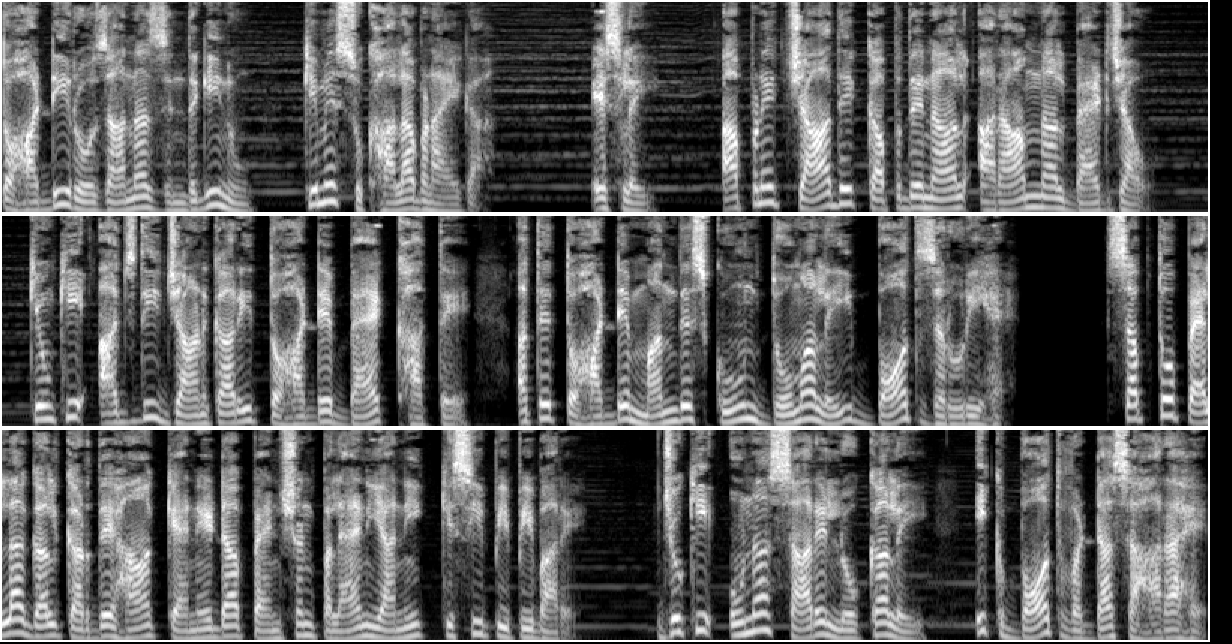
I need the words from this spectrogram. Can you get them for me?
ਤੁਹਾਡੀ ਰੋਜ਼ਾਨਾ ਜ਼ਿੰਦਗੀ ਨੂੰ ਕਿਵੇਂ ਸੁਖਾਲਾ ਬਣਾਏਗਾ। ਇਸ ਲਈ ਆਪਣੇ ਚਾਹ ਦੇ ਕੱਪ ਦੇ ਨਾਲ ਆਰਾਮ ਨਾਲ ਬੈਠ ਜਾਓ, ਕਿਉਂਕਿ ਅੱਜ ਦੀ ਜਾਣਕਾਰੀ ਤੁਹਾਡੇ ਬੈਂਕ ਖਾਤੇ ਅਤੇ ਤੁਹਾਡੇ ਮਨ ਦੇ ਸਕੂਨ ਦੋਵਾਂ ਲਈ ਬਹੁਤ ਜ਼ਰੂਰੀ ਹੈ। ਸਭ ਤੋਂ ਪਹਿਲਾਂ ਗੱਲ ਕਰਦੇ ਹਾਂ ਕੈਨੇਡਾ ਪੈਨਸ਼ਨ ਪਲਾਨ ਯਾਨੀ ਕਿਸੇ ਪੀਪੀ ਬਾਰੇ, ਜੋ ਕਿ ਉਹਨਾਂ ਸਾਰੇ ਲੋਕਾਂ ਲਈ ਇੱਕ ਬਹੁਤ ਵੱਡਾ ਸਹਾਰਾ ਹੈ,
